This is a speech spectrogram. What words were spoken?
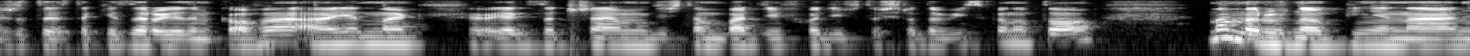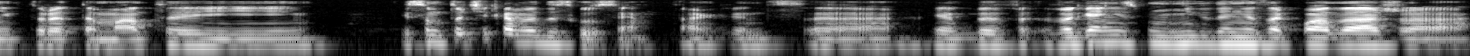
że to jest takie zero-jedynkowe, a jednak jak zacząłem gdzieś tam bardziej wchodzić w to środowisko, no to mamy różne opinie na niektóre tematy i, i są to ciekawe dyskusje, tak, więc e, jakby weganizm nigdy nie zakłada, że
